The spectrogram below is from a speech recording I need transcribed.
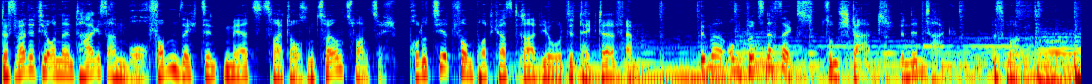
Das war der T-Online-Tagesanbruch vom 16. März 2022, produziert vom Podcast Radio Detektor FM. Immer um kurz nach sechs zum Start in den Tag. Bis morgen.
